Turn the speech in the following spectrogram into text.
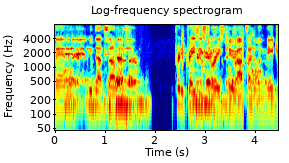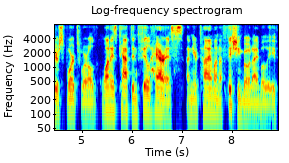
then you've done some pretty crazy stories too outside of the major sports world. One is Captain Phil Harris on your time on a fishing boat, I believe.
